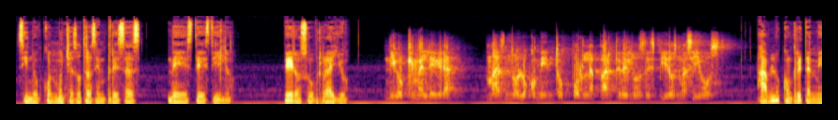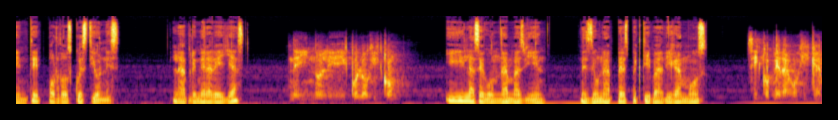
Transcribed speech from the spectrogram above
sino con muchas otras empresas de este estilo. Pero subrayo. Digo que me alegra, mas no lo comento por la parte de los despidos masivos. Hablo concretamente por dos cuestiones. La primera de ellas, de índole ecológico, y la segunda más bien desde una perspectiva, digamos, psicopedagógica.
